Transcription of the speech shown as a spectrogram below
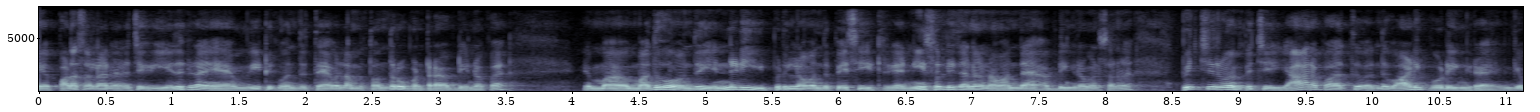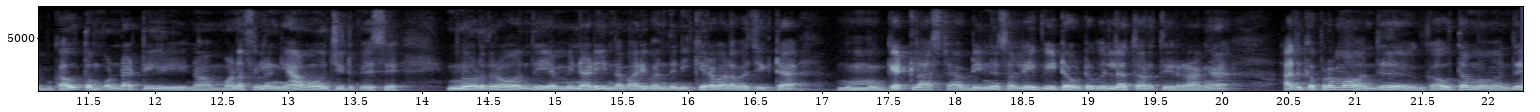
என் பழசெல்லாம் நினச்சிக்க எதுக்கு நான் என் வீட்டுக்கு வந்து தேவையில்லாமல் தொந்தரவு பண்ணுறேன் அப்படின்னப்ப ம மதுவை வந்து என்னடி இப்படிலாம் வந்து பேசிக்கிட்டு இருக்கேன் நீ சொல்லி தானே நான் வந்தேன். அப்படிங்கிற மாதிரி சொன்னேன். பிச்சிருவேன் பிச்சு யாரை பார்த்து வந்து வாடி போடுங்கிற? இங்கே கௌதம் பொண்டாட்டி நான் மனசில் ஞாபகம் வச்சுட்டு பேசு. இன்னொரு தடவை வந்து என் முன்னாடி இந்த மாதிரி வந்து நிற்கிற வேலை வச்சுக்கிட்ட கெட் லாஸ்ட் அப்படின்னு சொல்லி வீட்டை விட்டு வெளில துரத்திடுறாங்க. அதுக்கப்புறமா வந்து கௌதம் வந்து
